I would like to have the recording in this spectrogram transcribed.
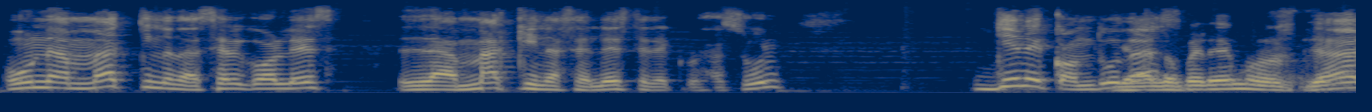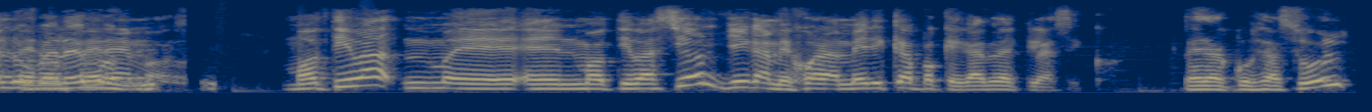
Una máquina de hacer goles, la máquina celeste de Cruz Azul. Viene con Ya dudas. lo veremos, ya lo veremos. veremos. Motiva, eh, en motivación llega mejor América porque gana el clásico. Pero Cruz Azul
